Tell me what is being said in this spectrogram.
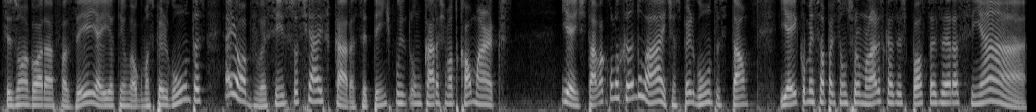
vocês vão agora fazer, e aí eu tenho algumas perguntas. Aí, óbvio, é ciências sociais, cara. Você tem, tipo, um cara chamado Karl Marx. E a gente tava colocando lá, tinha as perguntas e tal. E aí começou a aparecer uns formulários que as respostas eram assim, ah,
